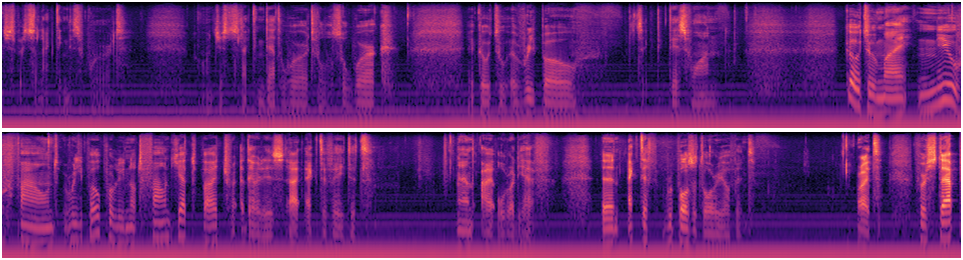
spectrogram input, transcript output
just by selecting this word. Or just selecting that word will also work. I go to a repo. Let's take this one. Go to my new found repo, probably not found yet by there it is. I activate it, and I already have an active repository of it. Right, first step,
